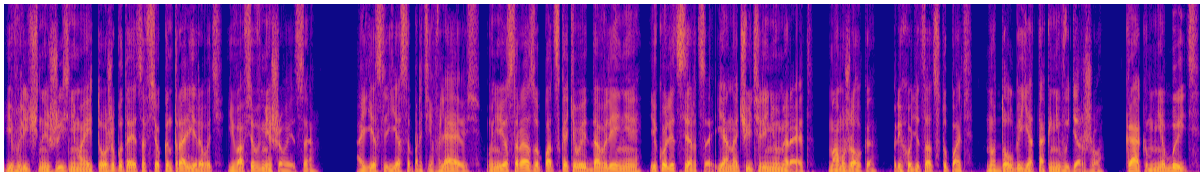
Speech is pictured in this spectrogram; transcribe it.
и в личной жизни моей тоже пытается все контролировать и во все вмешивается. А если я сопротивляюсь, у нее сразу подскакивает давление и колет сердце, и она чуть ли не умирает. Маму жалко, приходится отступать, но долго я так и не выдержу. Как мне быть?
